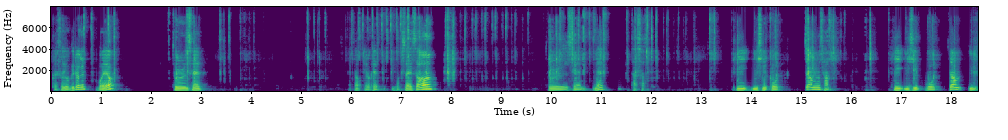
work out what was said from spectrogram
그래서 여기를 뭐예요? 둘, 셋. 이렇게 복사해서 둘, 셋, 넷, 다섯. D25.3 D25.2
